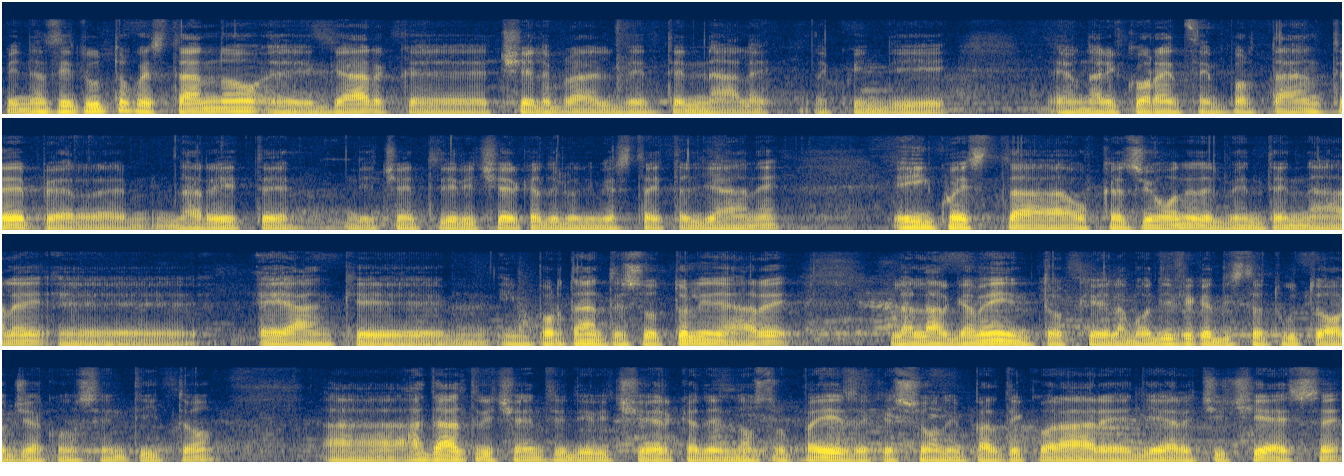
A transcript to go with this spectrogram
Innanzitutto quest'anno eh, GARC eh, celebra il ventennale e quindi è una ricorrenza importante per eh, la rete dei centri di ricerca delle università italiane e in questa occasione del ventennale eh, è anche importante sottolineare l'allargamento che la modifica di statuto oggi ha consentito a, ad altri centri di ricerca del nostro Paese che sono in particolare gli RCCS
